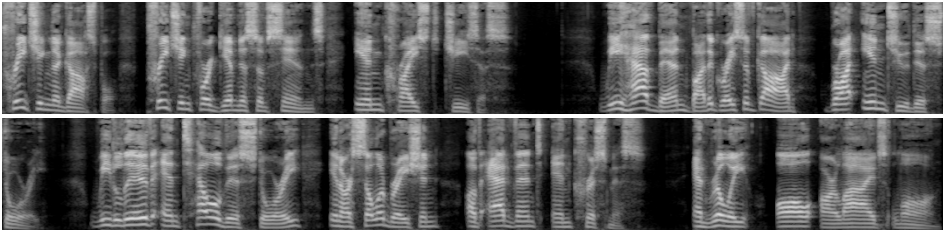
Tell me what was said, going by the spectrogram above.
preaching the gospel, preaching forgiveness of sins in Christ Jesus. We have been, by the grace of God, brought into this story. We live and tell this story in our celebration of Advent and Christmas, and really all our lives long.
